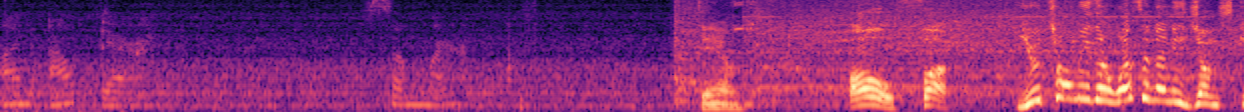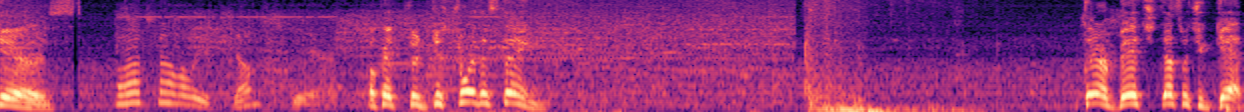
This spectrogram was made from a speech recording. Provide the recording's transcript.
I'm out there. Somewhere. Damn. Oh fuck. You told me there wasn't any jump scares. Well, that's not really a jump scare. Okay, th- destroy this thing. There, bitch. That's what you get.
